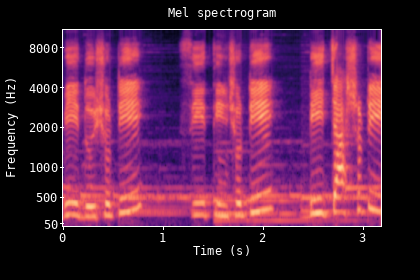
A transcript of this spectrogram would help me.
বি দুইশোটি, সি তিনশোটি, ডি চারশোটি।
